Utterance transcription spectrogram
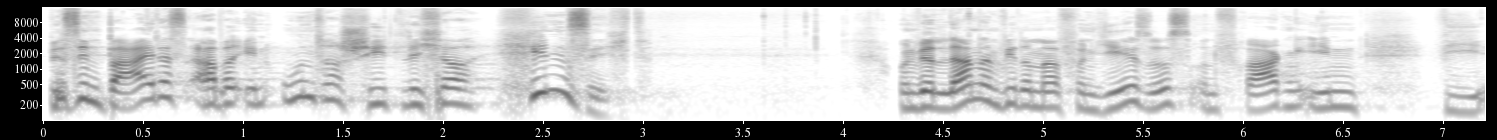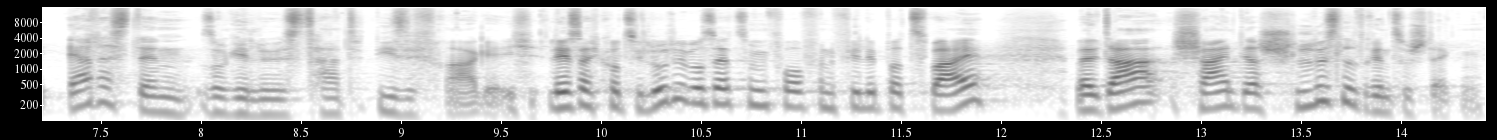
Wir sind beides aber in unterschiedlicher Hinsicht. Und wir lernen wieder mal von Jesus und fragen ihn, wie er das denn so gelöst hat, diese Frage. Ich lese euch kurz die Luther-Übersetzung vor von Philippa 2, weil da scheint der Schlüssel drin zu stecken.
